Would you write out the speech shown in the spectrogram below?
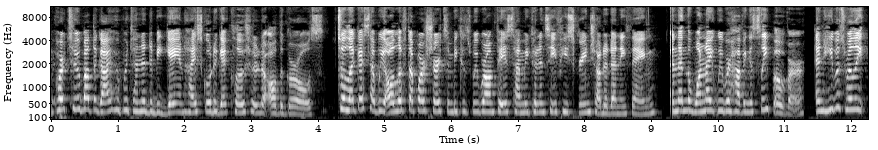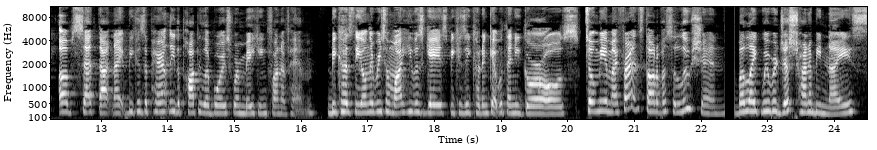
part two about the guy who pretended to be gay in high school to get closer to all the girls. So, like I said, we all lift up our shirts, and because we were on FaceTime, we couldn't see if he screenshotted anything. And then the one night we were having a sleepover, and he was really upset that night because apparently the popular boys were making fun of him. Because the only reason why he was gay is because he couldn't get with any girls. So me and my friends thought of a solution. But like, we were just trying to be nice.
